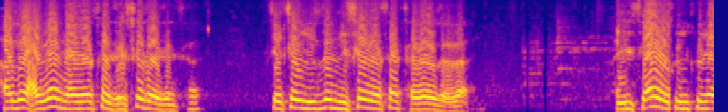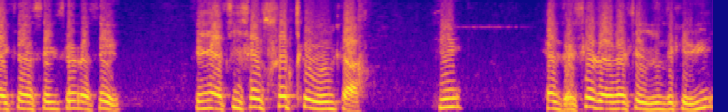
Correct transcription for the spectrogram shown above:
हा जो हल्ला झाल्याचा दहशतवाद्यांचा त्याच्या विरुद्ध निषेधाचा ठराव झाला. आणि त्यावरून कुणी ऐकलं असेल तर असेल त्याने अतिशय स्वच्छ भूमिका ही या दहशतवादाच्या विरुद्ध केली.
